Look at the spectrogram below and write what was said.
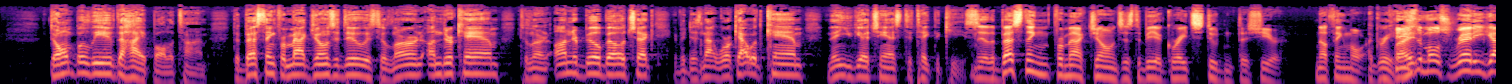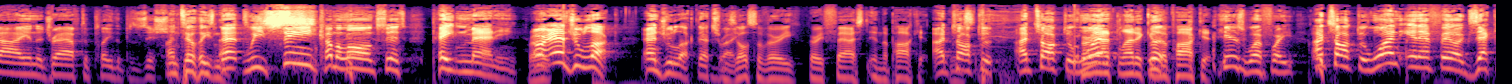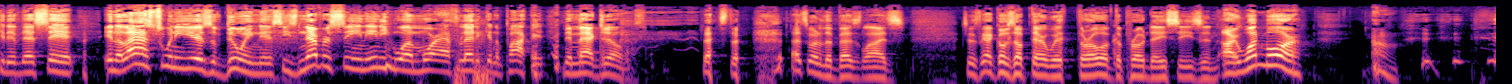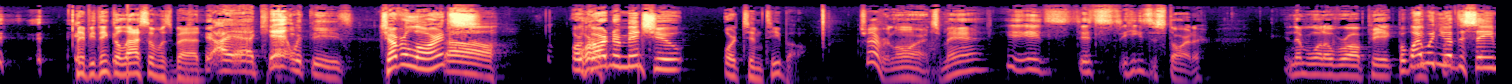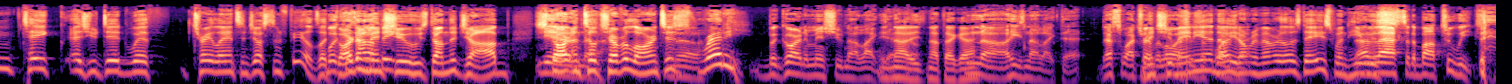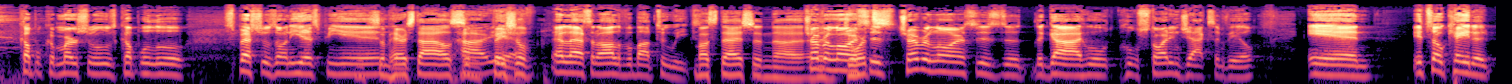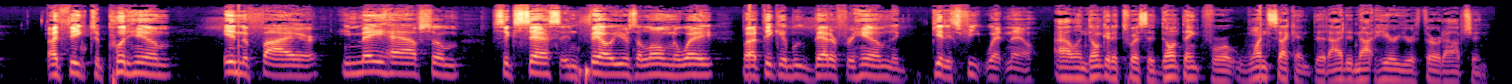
Don't believe the hype all the time. The best thing for Mac Jones to do is to learn under Cam, to learn under Bill Belichick. If it does not work out with Cam, then you get a chance to take the keys. Yeah, the best thing for Mac Jones is to be a great student this year. Nothing more. Agreed. He's Right? the most ready guy in the draft to play the position. Until he's not. That we've seen come along since Peyton Manning or Andrew Luck. Andrew Luck. That's right. He's also very, very fast in the pocket. I talked to I talked to Very one athletic in the pocket. Here's one for you. I talked to one NFL executive that said in the last 20 years of doing this, he's never seen anyone more athletic in the pocket than Mac Jones. That's the that's one of the best lines. Just that goes up there with throw of the pro day season. All right, one more. if you think the last one was bad, I, I can't with these. Trevor Lawrence Oh, or Gardner Minshew or Tim Tebow. Trevor Lawrence, man, it's it's he's a starter, number one overall pick. But why wouldn't you have the same take as you did with Trey Lance and Justin Fields? Let 'cause Gardner Minshew, think- who's done the job, start Yeah, until no. Trevor Lawrence is No. ready. But Gardner Minshew not like He's that. not. though. He's not that guy. No, he's not like that. That's why Trevor Minshew Lawrence mania? No, you don't remember those days when he that was lasted about two weeks. a couple commercials, a couple little specials on ESPN, some hairstyles, some Hi- yeah. facial That lasted all of about two weeks. mustache, and uh, Trevor and Lawrence jorts. is Trevor Lawrence is the the guy who who'll start in Jacksonville, and it's okay to, I think, to put him in the fire. He may have some success and failures along the way, but I think it would be better for him to get his feet wet now. Alan, don't get it twisted. Don't think for one second that I did not hear your third option.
